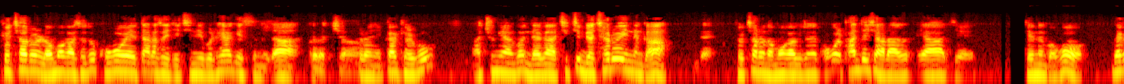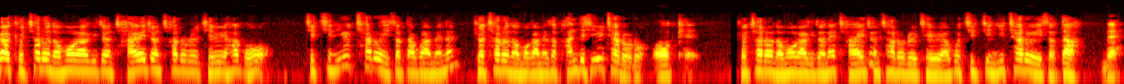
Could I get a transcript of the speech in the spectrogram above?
교차로를 넘어가서도 그거에 따라서 이제 진입을 해야겠습니다. 그렇죠. 그러니까 결국 아, 중요한 건 내가 직진 몇 차로에 있는가 네. 교차로 넘어가기 전에 그걸 반드시 알아야 이제 되는 거고 내가 교차로 넘어가기 전 좌회전 차로를 제외하고 직진 1차로에 있었다고 하면은 교차로 넘어가면서 반드시 1차로로 오케이. 교차로 넘어가기 전에 좌회전 차로를 제외하고 직진 2차로에 있었다. 네.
